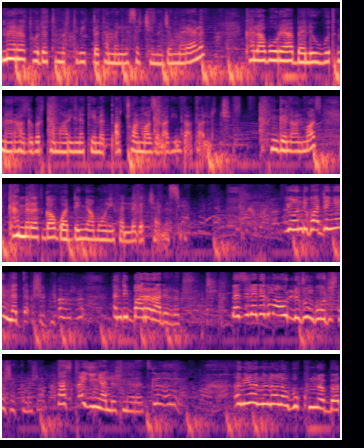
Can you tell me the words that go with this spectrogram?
ምህረት ወደ ትምህርት ቤት በተመለሰች የመጀመሪያ ዕለት ከላቦሪያ በልውውጥ መርሃ ግብር ተማሪነት የመጣችው አልማዝን አግኝታታለች ግን አልማዝ ከምረት ጋር ጓደኛ መሆን የፈለገች አይመስልም የወንድ ጓደኛዬን ነጠቅሽብኝ፣ እንዲባረር አደረግሽ። በዚህ ላይ ደግሞ አሁን ልጁን በሆድሽ ተሸክመሻል። ታስጠይኛለሽ ምህረት። ግን እኔ እኔ ያንን አላወቅኩም ነበር።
